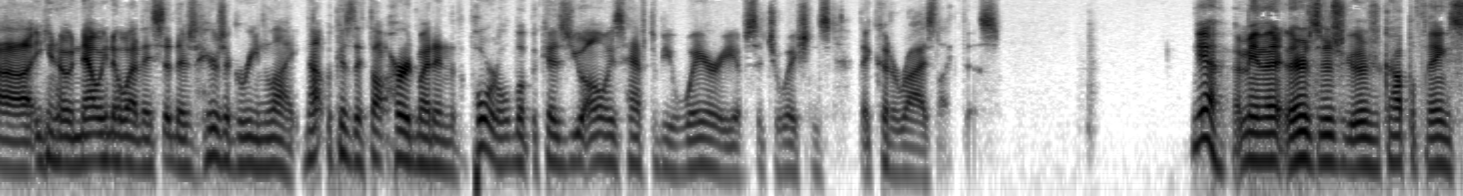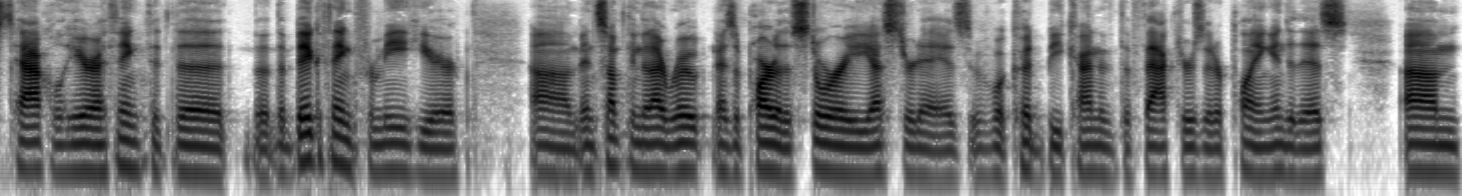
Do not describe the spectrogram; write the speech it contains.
uh, you know, now we know why they said there's here's a green light, not because they thought Heard might enter the portal, but because you always have to be wary of situations that could arise like this. Yeah, I mean, there's there's there's a couple things to tackle here. I think that the the, the big thing for me here, um, and something that I wrote as a part of the story yesterday, is what could be kind of the factors that are playing into this. Um,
